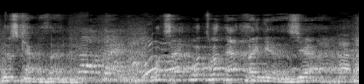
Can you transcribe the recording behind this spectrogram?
This kind of thing. What's that? What's what that thing is? Yeah.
